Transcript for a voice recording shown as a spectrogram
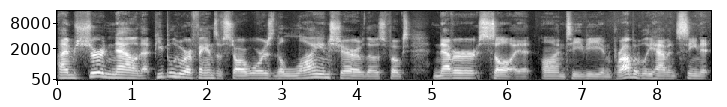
I'm sure now that people who are fans of Star Wars, the lion's share of those folks never saw it on TV and probably haven't seen it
